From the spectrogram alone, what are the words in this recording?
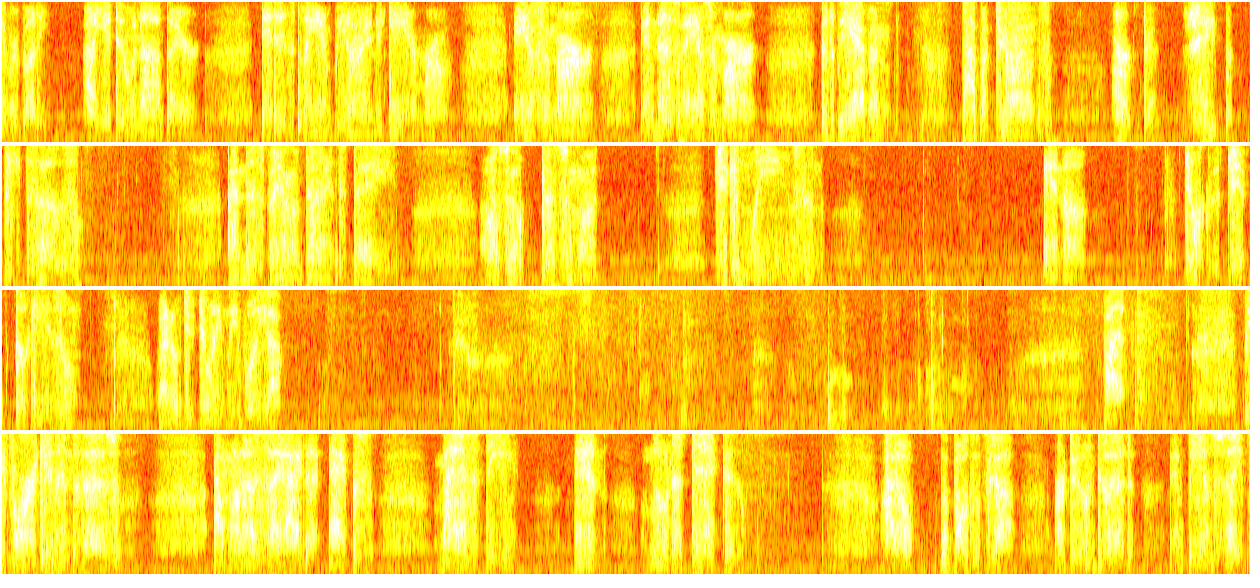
everybody, how you doing out there? It is man behind the camera, ASMR, and this ASMR gonna be having Papa John's heart-shaped pizzas on this Valentine's Day. Also got some uh, chicken wings and and uh chocolate chip cookies. So why don't you join me, will ya? But before I get into this, I want to say hi to X, Lasty, and Lunatic. I hope the both of you are doing good and being safe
